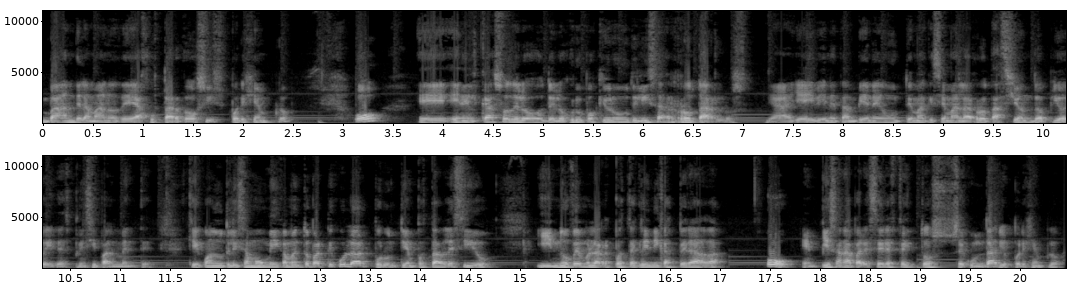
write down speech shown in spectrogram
van de la mano de ajustar dosis, por ejemplo, o eh, en el caso de, de, los grupos que uno utiliza, rotarlos. ¿ya? Y ahí viene también un tema que se llama la rotación de opioides principalmente, que cuando utilizamos un medicamento particular por un tiempo establecido y no vemos la respuesta clínica esperada, o empiezan a aparecer efectos secundarios, por ejemplo,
